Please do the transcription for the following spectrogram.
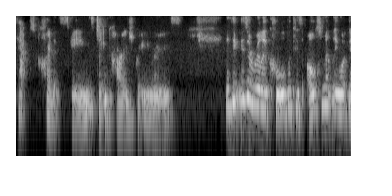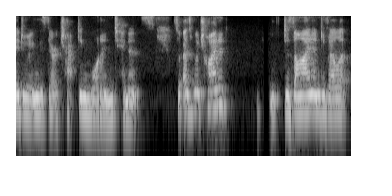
tax credit schemes to encourage green roofs. I think these are really cool because ultimately what they're doing is they're attracting modern tenants. So as we're trying to design and develop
